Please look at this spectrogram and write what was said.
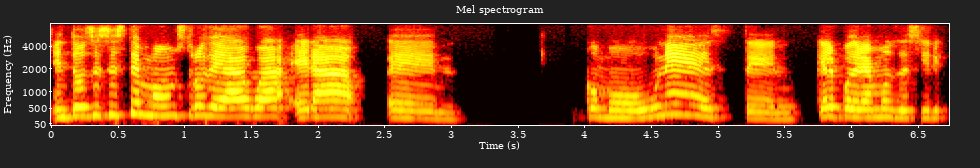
Entonces, este monstruo de agua era eh, como un, este, ¿qué le podríamos decir?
